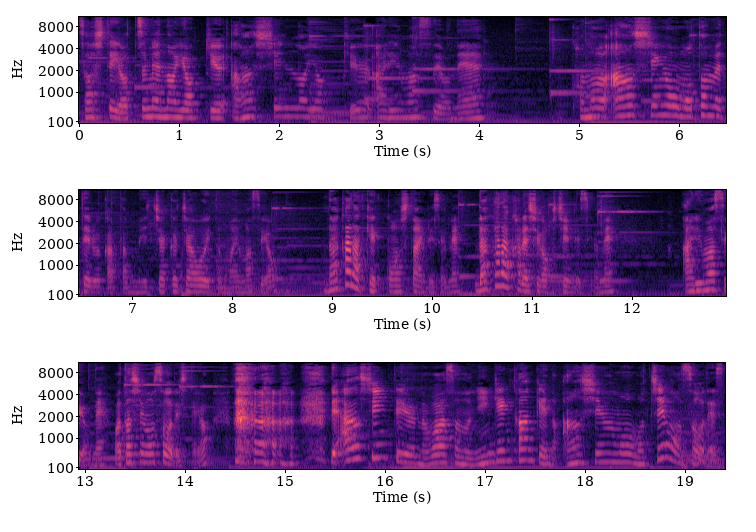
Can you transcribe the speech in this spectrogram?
そして4つ目の欲求安心の欲求ありますよね。この安心を求めてる方めちゃくちゃ多いと思いますよ。だから結婚したいんですよね。だから彼氏が欲しいんですよね。ありますよね。私もそうでしたよ。で安心っていうのはその人間関係の安心ももちろんそうです。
